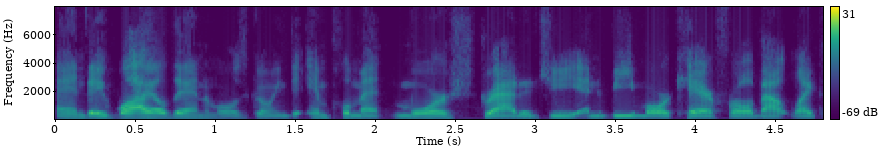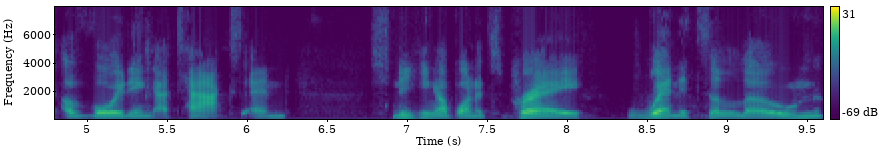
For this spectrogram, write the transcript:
And a wild animal is going to implement more strategy and be more careful about like avoiding attacks and sneaking up on its prey when it's alone.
